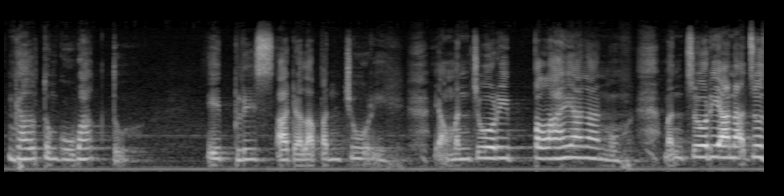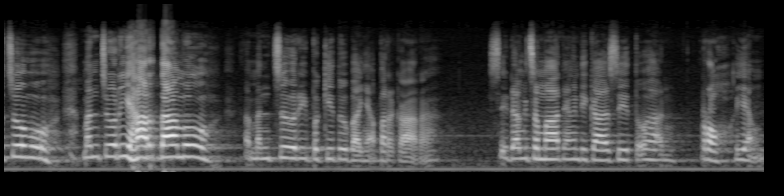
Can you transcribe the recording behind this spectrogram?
tinggal tunggu waktu Iblis adalah pencuri yang mencuri pelayananmu, mencuri anak cucumu, mencuri hartamu, mencuri begitu banyak perkara. Sidang jemaat yang dikasih Tuhan, roh yang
